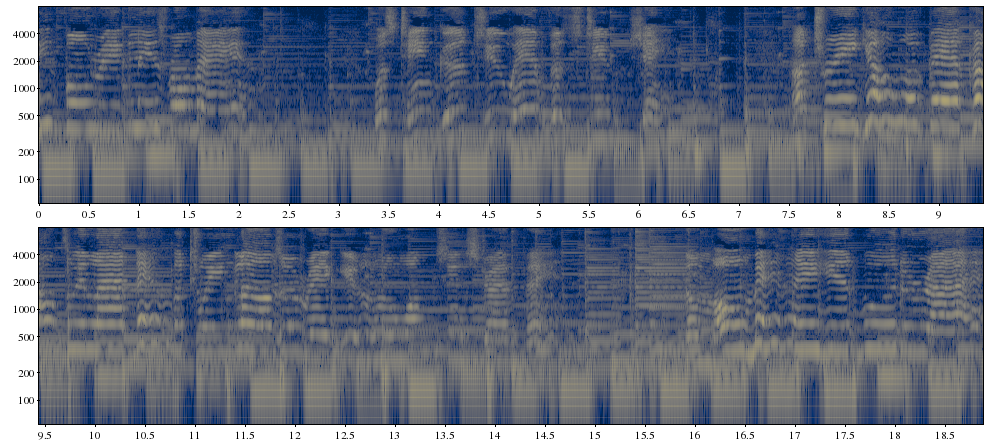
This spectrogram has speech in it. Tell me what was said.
Before Wrigley's romance was Tinker to Evers to Chance. A trio of bear comes with lightning between gloves, a regular waltzing strap band. The moment they hit would arrive,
